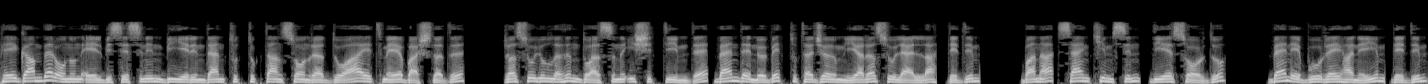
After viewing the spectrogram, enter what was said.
Peygamber onun elbisesinin bir yerinden tuttuktan sonra dua etmeye başladı. Resulullah'ın duasını işittiğimde, ben de nöbet tutacağım ya Resulallah, dedim. Bana, sen kimsin, diye sordu. Ben Ebu Reyhane'yim, dedim.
